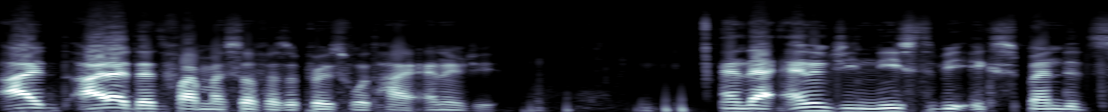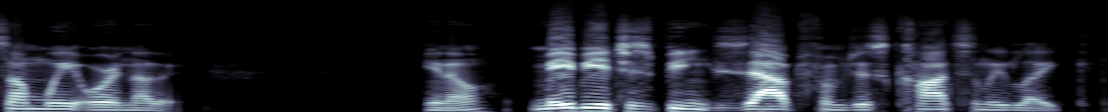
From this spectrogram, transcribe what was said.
I I identify myself as a person with high energy, and that energy needs to be expended some way or another. You know, maybe it's just being zapped from just constantly like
